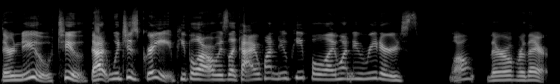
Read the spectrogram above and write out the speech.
they're new too. That which is great. People are always like, I want new people, I want new readers well, they're over there.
